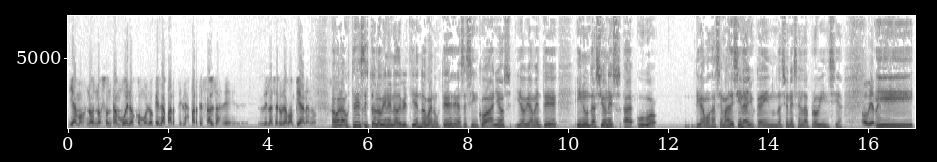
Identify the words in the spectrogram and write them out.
digamos no no son tan buenos como lo que es la parte las partes altas de, de la llanura pampeana, ¿no? Ahora, ustedes esto lo vienen advirtiendo, bueno, ustedes desde hace cinco años y obviamente inundaciones ah, hubo, digamos, hace más de 100 años que hay inundaciones en la provincia. Obviamente. Y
